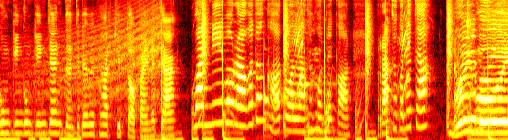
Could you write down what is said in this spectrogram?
กุ้งกิ้งกุ้งกิ้งแจ้งเตือนจะได้ไม่พลาดคลิปต่อไปนะจ๊ะ วันนี้พวกเราก็ต้องขอตัวลาทุกคนไปก่อน รักทุกคนนะจ๊ะ บุยบุย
